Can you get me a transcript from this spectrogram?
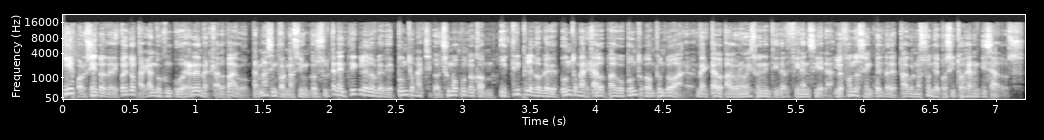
10% de descuento pagando con QR de Mercado Pago. Para más información consulta en www.maxiconsumo.com y www.mercadopago.com.ar. Mercado Pago no es una entidad financiera. Los fondos en cuenta de pago no son depósitos garantizados.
